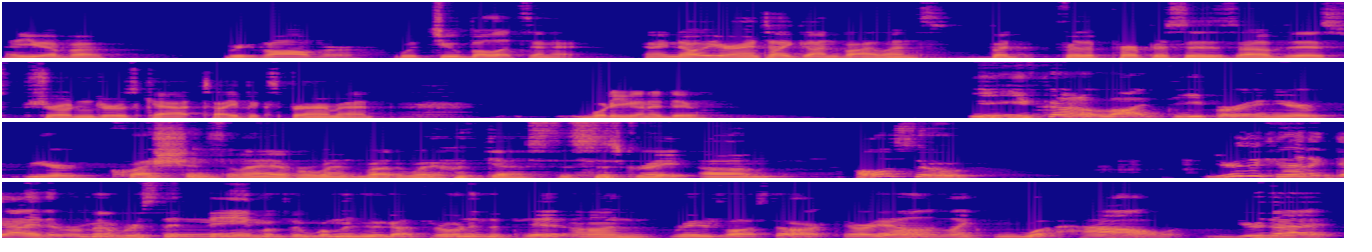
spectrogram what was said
Now you have a revolver with two bullets in it. And I know you're anti-gun violence, but for the purposes of this Schrodinger's cat type experiment, what are you going to do? You, have gone a lot deeper in your your questions than I ever went. By the way, with guests, this is great. Um, also, you're the kind of guy that remembers the name of the woman who got thrown in the pit on Raiders of Lost Ark, Carrie Allen. Like, what? How? You're that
